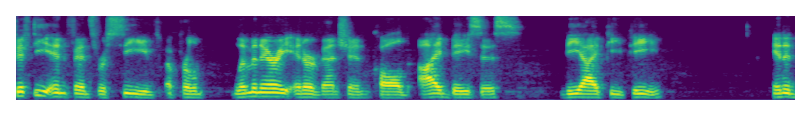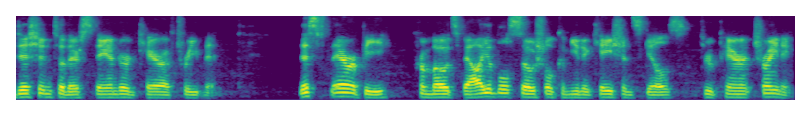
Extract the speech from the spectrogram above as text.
50 infants received a preliminary intervention called iBasis VIPP, in addition to their standard care of treatment. This therapy promotes valuable social communication skills through parent training.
